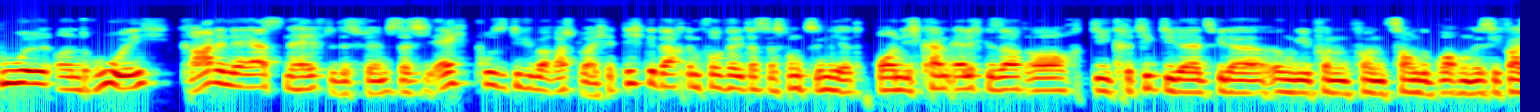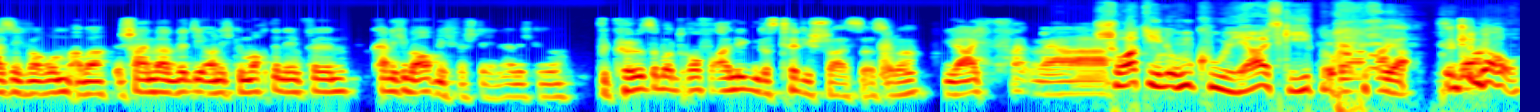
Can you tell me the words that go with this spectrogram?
cool und ruhig, gerade in der ersten Hälfte des Films, dass ich echt positiv überrascht war. Ich hätte nicht gedacht im Vorfeld, dass das funktioniert. Und ich kann ehrlich gesagt auch die Kritik, die da jetzt wieder irgendwie von, von Zaun gebrochen ist, ich weiß nicht warum, aber scheinbar wird die auch nicht gemocht in dem Film, kann ich überhaupt nicht verstehen, ehrlich gesagt. Wir können uns aber darauf einigen, dass Teddy scheiße ist, oder? Ja, ich fand, ja. Shorty ihn uncool, ja, es geht noch. Ja, ja. Sie genau.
